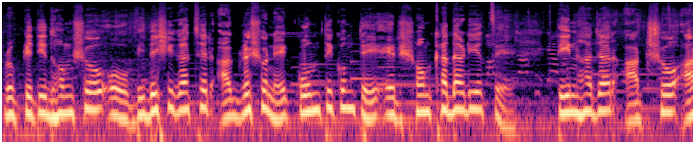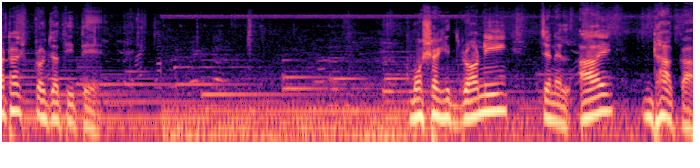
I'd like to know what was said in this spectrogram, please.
প্রকৃতি ধ্বংস ও বিদেশি গাছের আগ্রাসনে কমতে কমতে এর সংখ্যা দাঁড়িয়েছে তিন হাজার আটশো আঠাশ প্রজাতিতে। Moshahid Roni, channel I, Dhaka.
